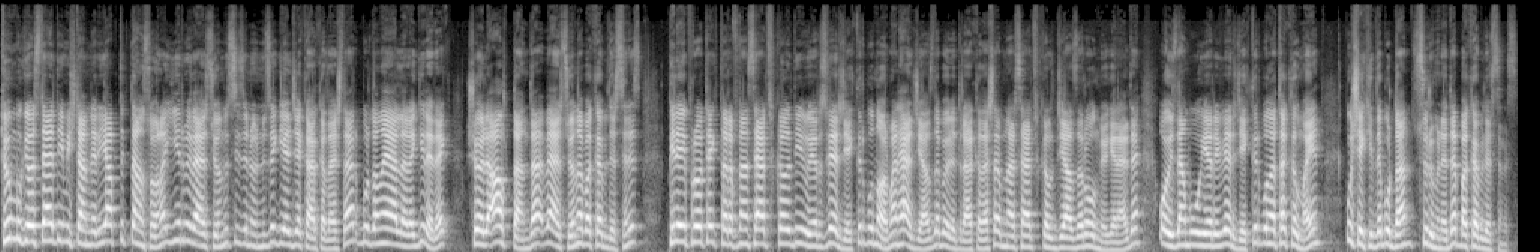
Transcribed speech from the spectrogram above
Tüm bu gösterdiğim işlemleri yaptıktan sonra 20 versiyonu sizin önünüze gelecek arkadaşlar. Buradan ayarlara girerek şöyle alttan da versiyona bakabilirsiniz. Play Protect tarafından sertifikalı değil uyarısı verecektir. Bu normal her cihazda böyledir arkadaşlar. Bunlar sertifikalı cihazlar olmuyor genelde. O yüzden bu uyarıyı verecektir. Buna takılmayın. Bu şekilde buradan sürümüne de bakabilirsiniz.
